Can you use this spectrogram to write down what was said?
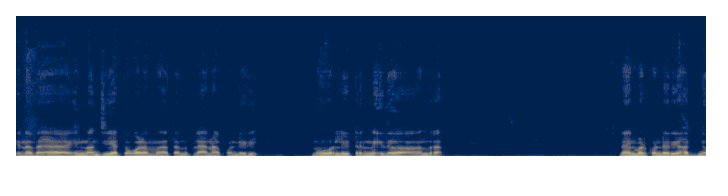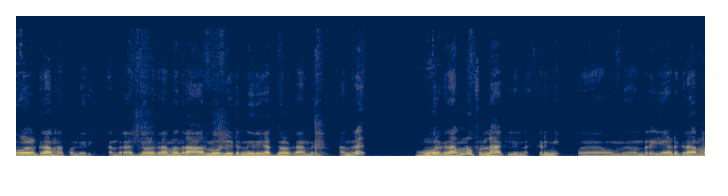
ಏನದ, ಇನ್ನೊಂದು ಜಿಯ ತೊಗೊಳಮ್ಮ ತಂದು ಪ್ಲ್ಯಾನ್ ಹಾಕ್ಕೊಂಡೇರಿ ನೂರು ಲೀಟ್ರ್ ಇದು ಅಂದ್ರೆ ನಾ ಏನು ಮಾಡ್ಕೊಂಡೆ ರೀ ಹದಿನೇಳು ಗ್ರಾಮ್ ಹಾಕ್ಕೊಂಡೆ ರೀ ಅಂದ್ರೆ ಹದಿನೇಳು ಗ್ರಾಮ್ ಅಂದ್ರೆ ಆರುನೂರು ಲೀಟ್ರ್ ನೀರಿಗೆ ಹದಿನೇಳು ಗ್ರಾಮ್ ರೀ. ಅಂದ್ರೆ ಮೂರು ಗ್ರಾಮ್ನು ಫುಲ್ ಹಾಕಲಿಲ್ಲ. ಕಡಿಮೆ ಅಂದರೆ ಎರಡು ಗ್ರಾಮ್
